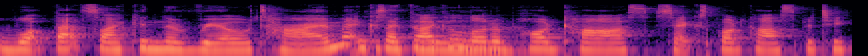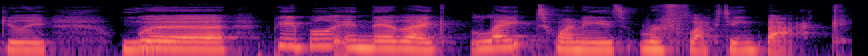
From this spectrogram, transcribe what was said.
what that's like in the real time because I feel like a lot of podcasts sex podcasts particularly Yeah. were people in their like late 20s reflecting back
